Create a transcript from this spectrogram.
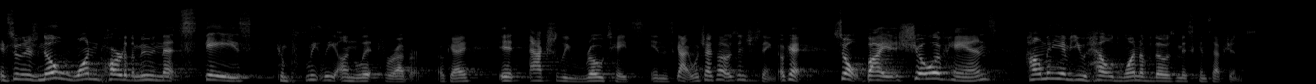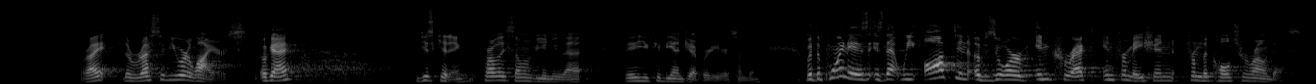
And so there's no one part of the moon that stays completely unlit forever, okay? It actually rotates in the sky, which I thought was interesting. Okay, so by a show of hands, how many of you held one of those misconceptions? Right? The rest of you are liars, okay? Just kidding. Probably some of you knew that. Maybe you could be on Jeopardy or something. But the point is is that we often absorb incorrect information from the culture around us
